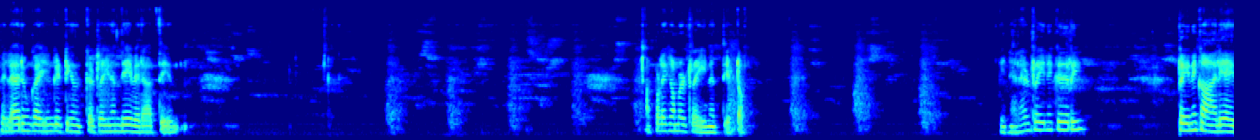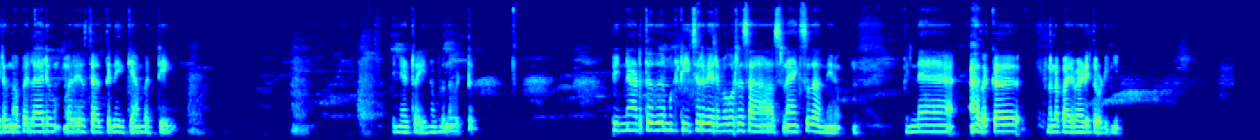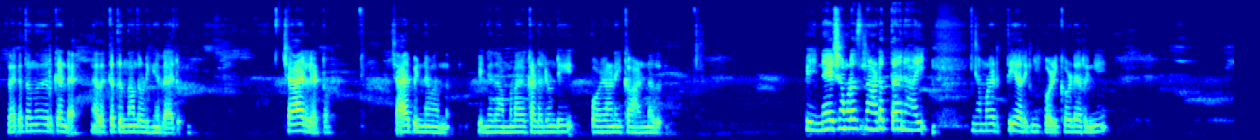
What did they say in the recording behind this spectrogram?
എല്ലാവരും കയ്യും കെട്ടി നിൽക്കുക ട്രെയിൻ എന്തേ വരാത്തേന്ന്. അപ്പോഴേക്കും നമ്മൾ ട്രെയിൻ എത്തി കേട്ടോ പിന്നെ എല്ലാവരും ട്രെയിനിൽ കയറി. ട്രെയിന് കാലിയായിരുന്നു അപ്പോൾ എല്ലാവരും ഒരേ സ്ഥലത്തിന് ഇരിക്കാൻ പറ്റി. പിന്നെ ട്രെയിൻ ഇവിടുന്ന് വിട്ട്. പിന്നെ അടുത്തത് നമുക്ക് ടീച്ചർ വരുമ്പോൾ കുറച്ച് സ്നാക്സ് തന്നിരുന്നു. പിന്നെ അതൊക്കെ നമ്മുടെ പരിപാടി തുടങ്ങി. അതൊക്കെ തിന്ന് തീർക്കണ്ടേ? അതൊക്കെ തിന്നാൻ തുടങ്ങി എല്ലാവരും ചായ അല്ല കേട്ടോ ചായ പിന്നെ വന്ന്. പിന്നെ നമ്മളെ കടലുണ്ടി പുഴയാണ് ഈ കാണുന്നത്. പിന്നെ ശേഷം നമ്മൾ നടത്താനായി. നമ്മളെടുത്ത് ഇറങ്ങി കോഴിക്കോട് ഇറങ്ങി.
